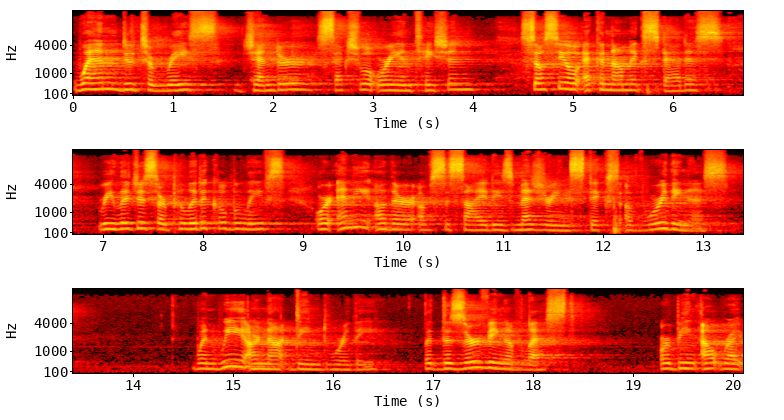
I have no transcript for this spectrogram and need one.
when, due to race, gender, sexual orientation, socioeconomic status, religious or political beliefs, or any other of society's measuring sticks of worthiness, when we are not deemed worthy, but deserving of less, or being outright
